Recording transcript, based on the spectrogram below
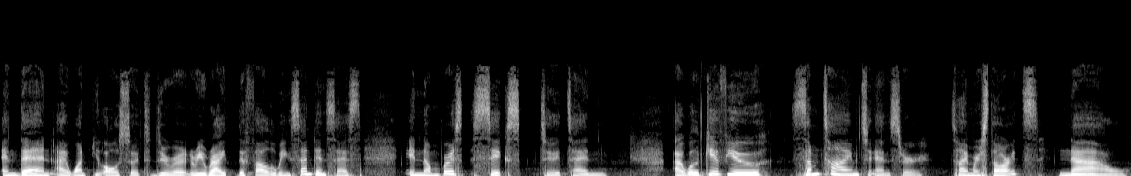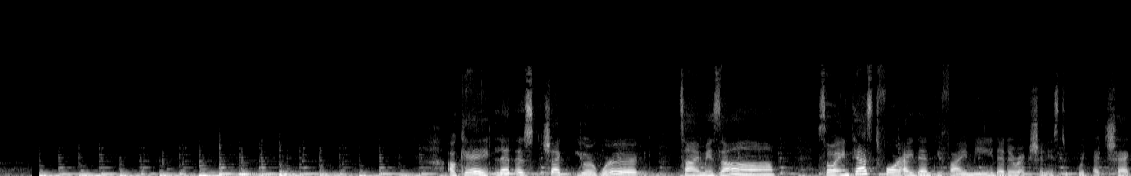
And then I want you also to do, rewrite the following sentences in numbers 6 to 10. I will give you some time to answer. Timer starts now. Okay, let us check your work. Time is up. So in test 4, identify me, the direction is to put a check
